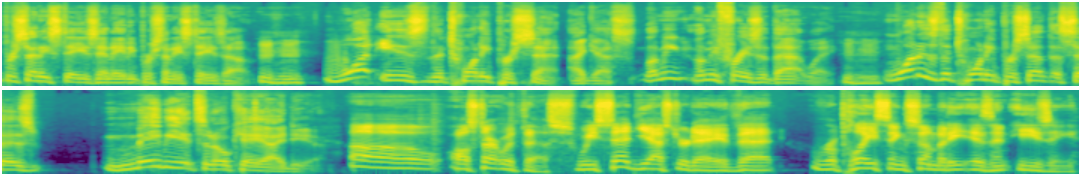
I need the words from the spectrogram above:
percent he stays in, eighty percent he stays out. Mm-hmm. What is the twenty percent? I guess let me let me phrase it that way. Mm-hmm. What is the twenty percent that says maybe it's an okay idea? Oh, I'll start with this. We said yesterday that replacing somebody isn't easy.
